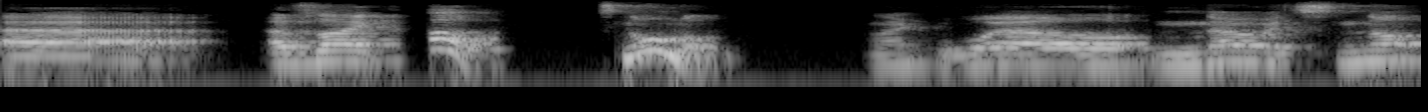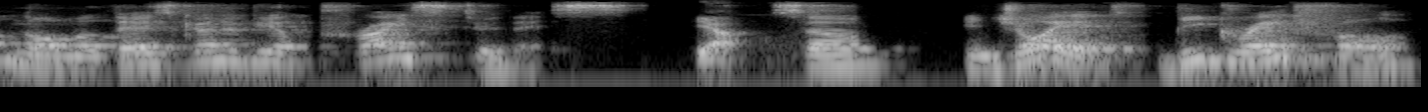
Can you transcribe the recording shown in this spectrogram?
uh, of like, oh, it's normal. I'm like, well, no, it's not normal. There's going to be a price to this. Yeah. So enjoy it, be grateful,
